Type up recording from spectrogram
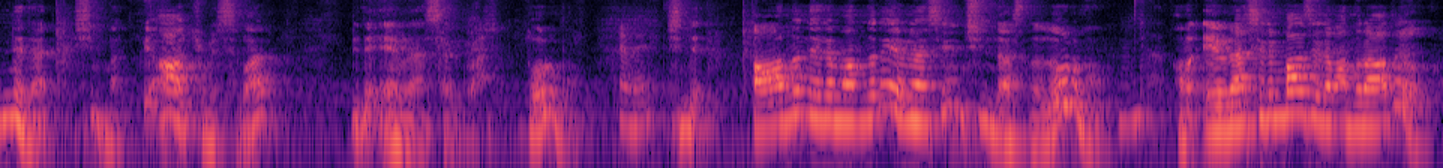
Neden? Şimdi bak bir A kümesi var bir de evrensel var. Doğru mu? Evet. Şimdi A'nın elemanları evrenselin içinde aslında doğru mu? Ama evrenselin bazı elemanları A'da yok.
